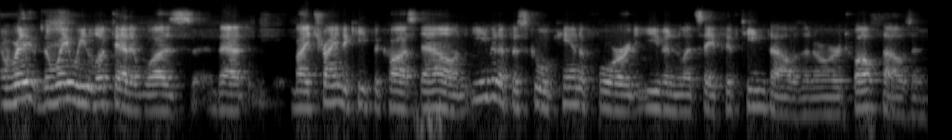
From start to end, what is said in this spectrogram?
And we, the way we looked at it was that by trying to keep the cost down, even if a school can't afford even, let's say, fifteen thousand or twelve thousand,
